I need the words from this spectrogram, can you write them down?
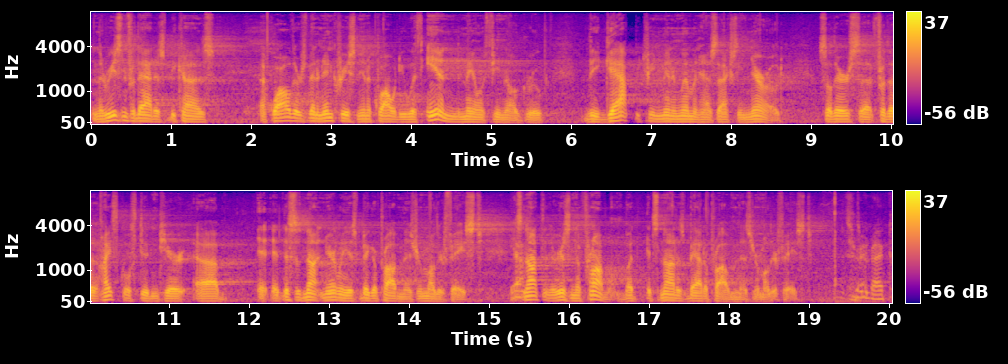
And the reason for that is because uh, while there's been an increase in inequality within the male and female group, the gap between men and women has actually narrowed. So there's, uh, for the high school student here, uh, it, it, this is not nearly as big a problem as your mother faced. It's not that there isn't a problem, but it's not as bad a problem as your mother faced. That's correct.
